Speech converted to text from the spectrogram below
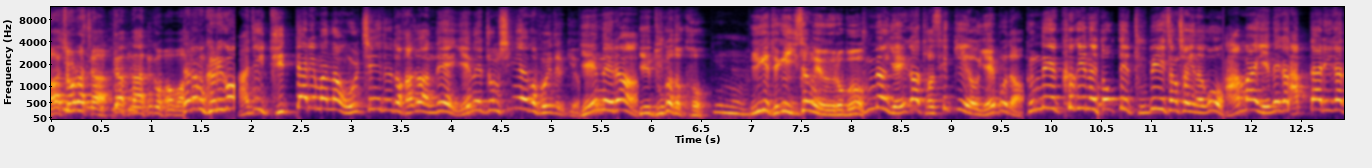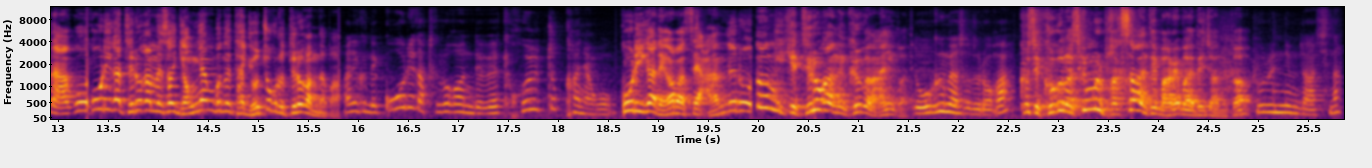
아 졸아자 땀 나는 거 봐봐 자, 여러분 그리고 아직 뒷다리만 난 올챙이들도 가져왔는데 얘네 좀 신기한 거 보여드릴게요 얘네랑 얘 누가 더 커? 얘는. 이게 되게 이상해요 여러분 분명 얘가 더 새끼예요 얘보다 근데 크기는 떡대 두 배 이상 차이 나고 아마 얘네가 앞다리가 나고 꼬리가 들어가면서 영양분을 다 요쪽으로 들어갔나 봐 아니 근데 꼬리가 들어가는데 왜 이렇게 홀쭉하냐고. 꼬리가 내가 봤을 때 안으로 응 이렇게 들어가는 그건 아닌 것 같아 녹으면서 들어가? 글쎄 그거는 생물 박사한테 말해봐야 되지 않을까? 부르님도 아시나?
